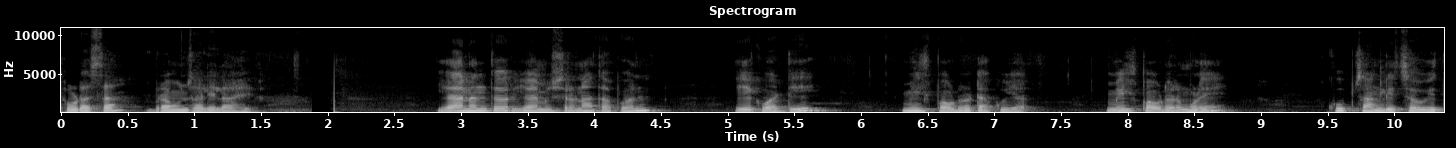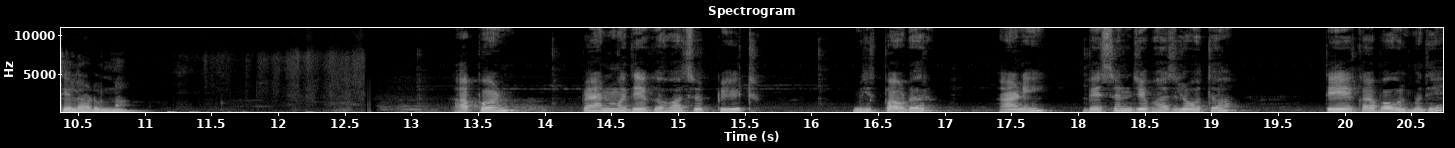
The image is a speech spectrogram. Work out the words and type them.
थोडासा ब्राऊन झालेला आहे. यानंतर या मिश्रणात आपण एक वाटी मिल्क पावडर टाकूया. मिल्क पावडरमुळे खूप चांगली चव येते लाडूंना. आपण पॅनमध्ये गव्हाचं पीठ मिल्क पावडर आणि बेसन जे भाजलं होतं ते एका बाऊलमध्ये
